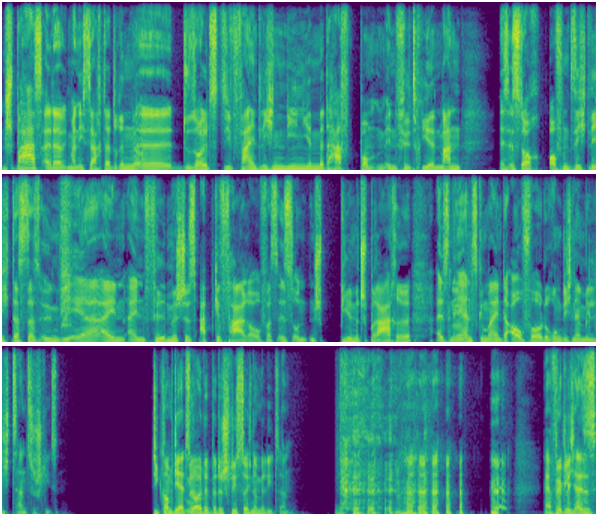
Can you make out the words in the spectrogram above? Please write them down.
ein Spaß, Alter. Ich meine, ich sag da drin, ja. äh, du sollst die feindlichen Linien mit Haftbomben infiltrieren. Mann, es ist doch offensichtlich, dass das irgendwie eher ein, ein filmisches Abgefahre auf was ist und ein Spiel Spiel mit Sprache als eine mhm. ernst gemeinte Aufforderung, dich einer Miliz anzuschließen. Die kommt jetzt. Ja. Leute, bitte schließt euch einer Miliz an. ja, wirklich. Also, es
